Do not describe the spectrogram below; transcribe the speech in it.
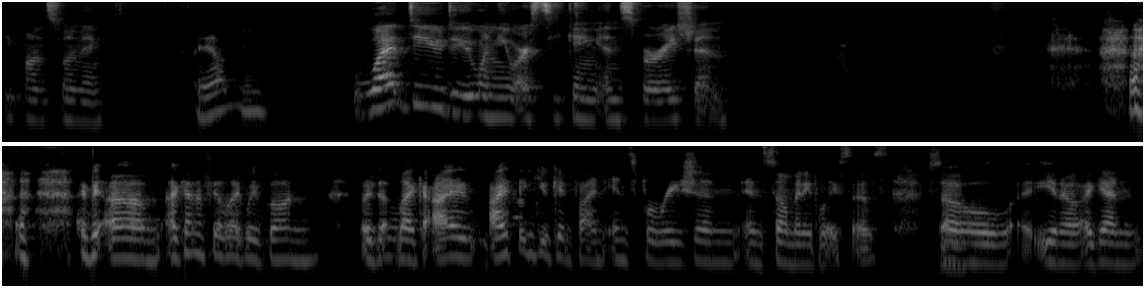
Keep on swimming. Yeah. What do you do when you are seeking inspiration? um, I kind of feel like we've gone like I I think you can find inspiration in so many places. So mm-hmm. you know, again,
